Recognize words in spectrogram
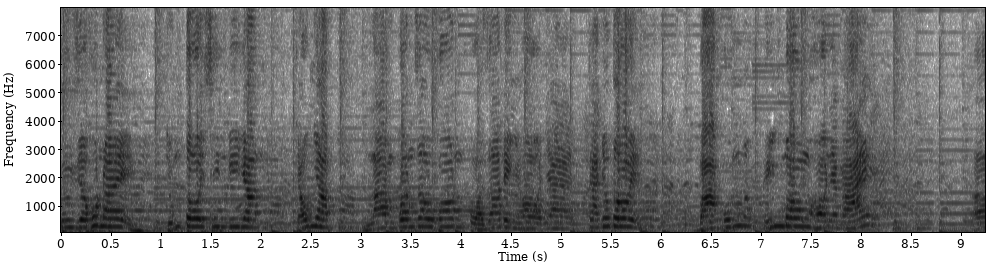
từ giờ phút này chúng tôi xin ghi nhận cháu Nhật làm con dâu con của gia đình họ nhà cha chúng tôi. Và cũng kính mong họ nhà gái à,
